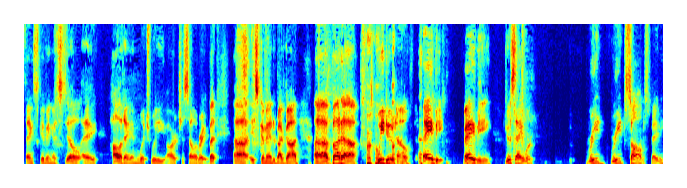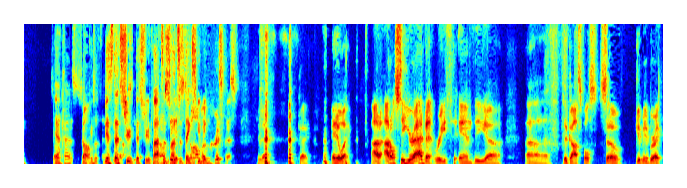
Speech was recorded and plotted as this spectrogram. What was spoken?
Thanksgiving is still a holiday in which we are to celebrate, but uh, it's commanded by God. Uh, but uh, we do know maybe maybe just say we're read read Psalms, baby. All Yeah. kinds of Psalms. Okay. Yes, that's true. That's true. Lots of lots of Thanksgiving. Christmas. Yeah. Okay. Anyway, I, I don't see your Advent wreath in the uh, uh, the Gospels, so give me a break.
